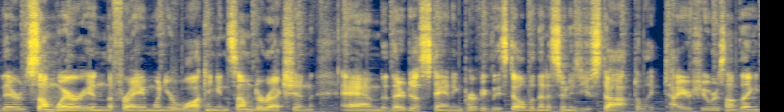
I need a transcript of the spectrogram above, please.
they're somewhere in the frame when you're walking in some direction and they're just standing perfectly still. But then as soon as you stop to like tie your shoe or something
